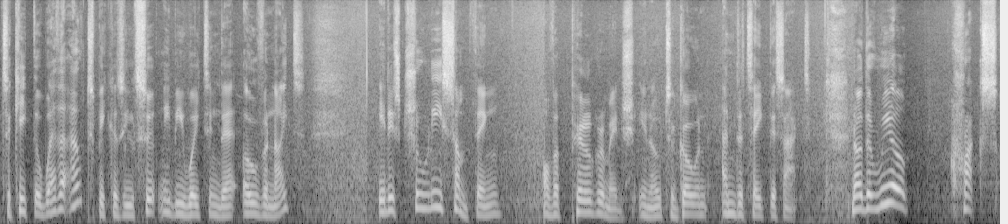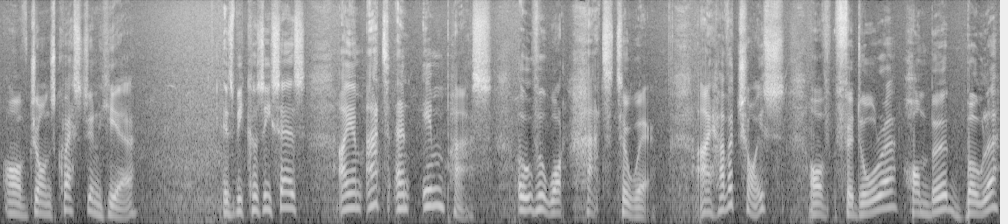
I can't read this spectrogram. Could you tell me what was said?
to keep the weather out because he'll certainly be waiting there overnight. It is truly something of a pilgrimage, you know, to go and undertake this act. Now, the real crux of John's question here is because he says, I am at an impasse over what hat to wear. I have a choice of fedora, Homburg, bowler,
